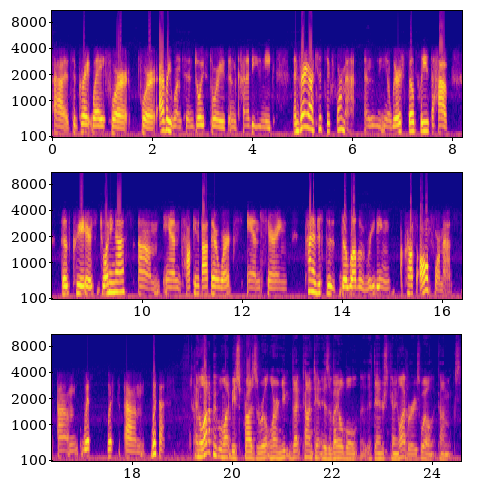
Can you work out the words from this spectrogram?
uh, it's a great way for for everyone to enjoy stories in kind of a unique and very artistic format. And you know, we're so pleased to have those creators joining us um, and talking about their works and sharing kind of just the, the love of reading across all formats um, with with um, with us. And a lot of people might be surprised to learn you, that content is available at the Anderson County Library as well, comics.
